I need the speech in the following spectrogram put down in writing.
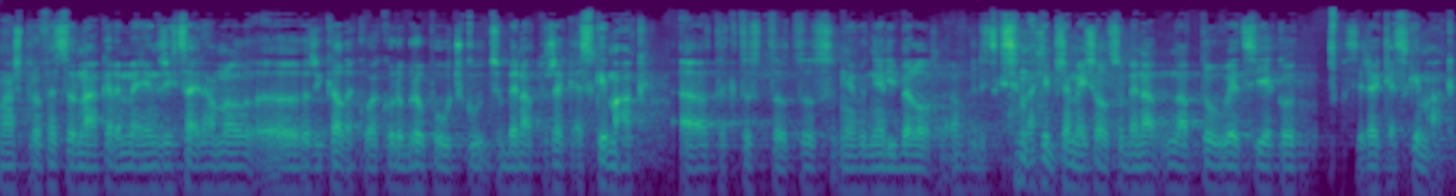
náš profesor na akademii Jindřich Zeidhaml eh, říkal takovou jako dobrou poučku, co by na to řekl Eskimák. Eh, tak to, to, to se mně hodně líbilo. Vždycky jsem na tím přemýšlel, co by na, na tou věcí jako si řekl Eskimák.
